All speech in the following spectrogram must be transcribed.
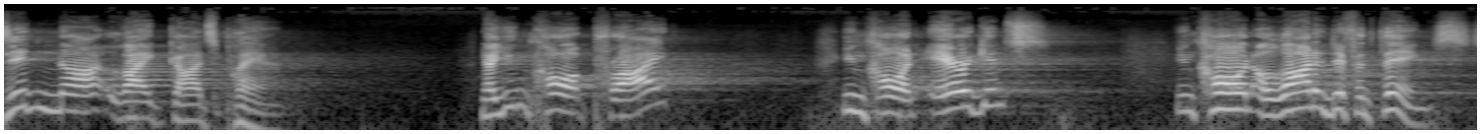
did not like God's plan. Now, you can call it pride, you can call it arrogance, you can call it a lot of different things.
